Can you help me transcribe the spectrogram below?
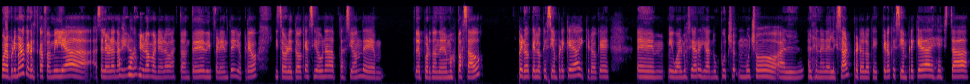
bueno, primero que nuestra familia celebra Navidad de una manera bastante diferente, yo creo, y sobre todo que ha sido una adaptación de, de por donde hemos pasado, pero que lo que siempre queda, y creo que em, igual me estoy arriesgando un pucho, mucho al, al generalizar, pero lo que creo que siempre queda es esta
